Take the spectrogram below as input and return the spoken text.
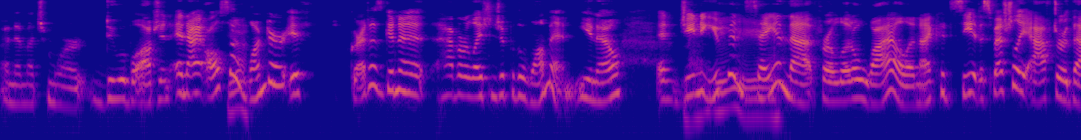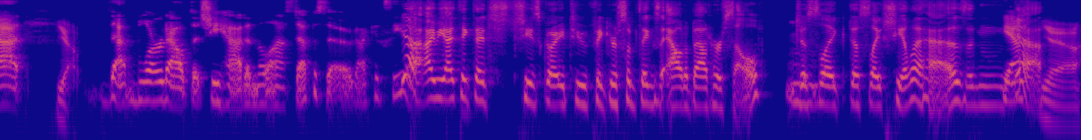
and a much more doable option. And I also Yeah. wonder if Greta's gonna have a relationship with a woman, you know? And Jeannie, you've been saying that for a little while, and I could see it, especially after that Yeah. that blurt out that she had in the last episode. I could see Yeah, I mean, I think that she's going to figure some things out about herself, it. just like just like Sheila has, and Yeah. yeah, Yeah.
